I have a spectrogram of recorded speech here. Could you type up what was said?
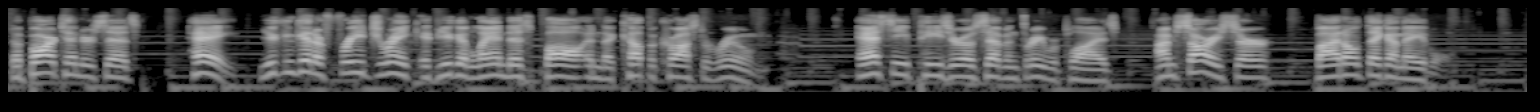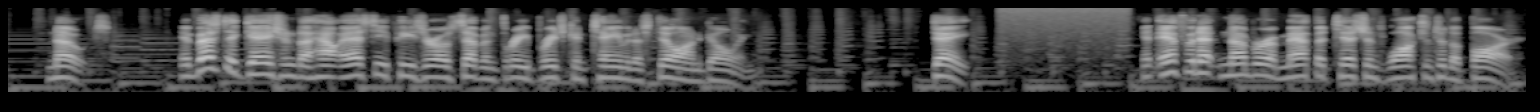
The bartender says, Hey, you can get a free drink if you can land this ball in the cup across the room. SCP-073 replies, I'm sorry, sir, but I don't think I'm able. Notes: Investigation into how SCP-073 breached containment is still ongoing. Date: An infinite number of mathematicians walks into the bar.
